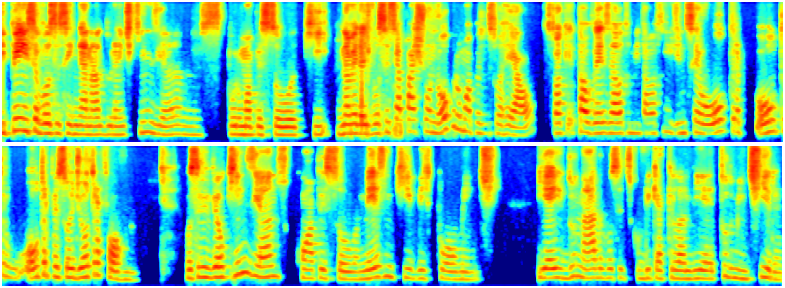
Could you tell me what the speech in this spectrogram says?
E pensa você ser enganado durante 15 anos por uma pessoa que, na verdade, você se apaixonou por uma pessoa real, só que talvez ela também estava fingindo ser outra, outro, outra pessoa de outra forma. Você viveu 15 anos com a pessoa, mesmo que virtualmente. E aí, do nada, você descobrir que aquilo ali é tudo mentira.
